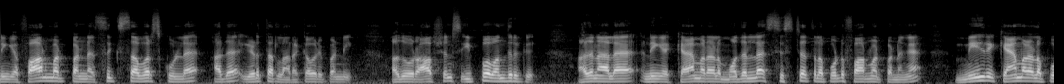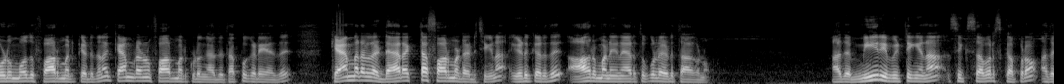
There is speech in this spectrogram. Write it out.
நீங்கள் ஃபார்மேட் பண்ண சிக்ஸ் ஹவர்ஸ்க்குள்ளே அதை எடுத்துடலாம் ரெக்கவரி பண்ணி. அது ஒரு ஆப்ஷன்ஸ் இப்போ வந்திருக்கு. அதனால் நீங்கள் கேமராவில் முதல்ல சிஸ்டத்தில் போட்டு ஃபார்மேட் பண்ணுங்கள் மீறி கேமராவில் போடும்போது ஃபார்மேட் கெடுதுன்னா கேமராலும் ஃபார்மேட் கொடுங்க. அது தப்பு கிடையாது. கேமராவில் டைரெக்டாக ஃபார்மேட் அடிச்சிங்கன்னா எடுக்கிறது ஆறு மணி நேரத்துக்குள்ளே எடுத்தாகணும். அதை மீறி விட்டிங்கன்னா சிக்ஸ் ஹவர்ஸ்க்கு அப்புறம் அதை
